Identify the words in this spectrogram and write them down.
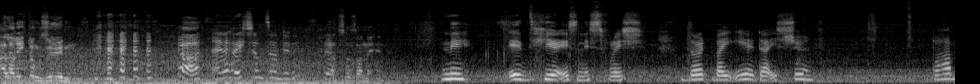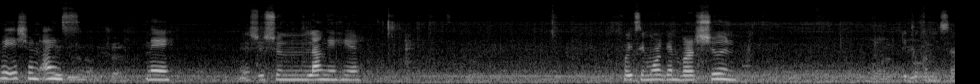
Alle Richtung Süden. ja, Eine Richtung zu den. ja, zur Sonne hin. Nee, it- hier ist nicht frisch. Dort bei ihr, da ist schön. Da habe ich schon eins. Nee, es ist schon lange hier. Heute Morgen war schön. Dito kami sa.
